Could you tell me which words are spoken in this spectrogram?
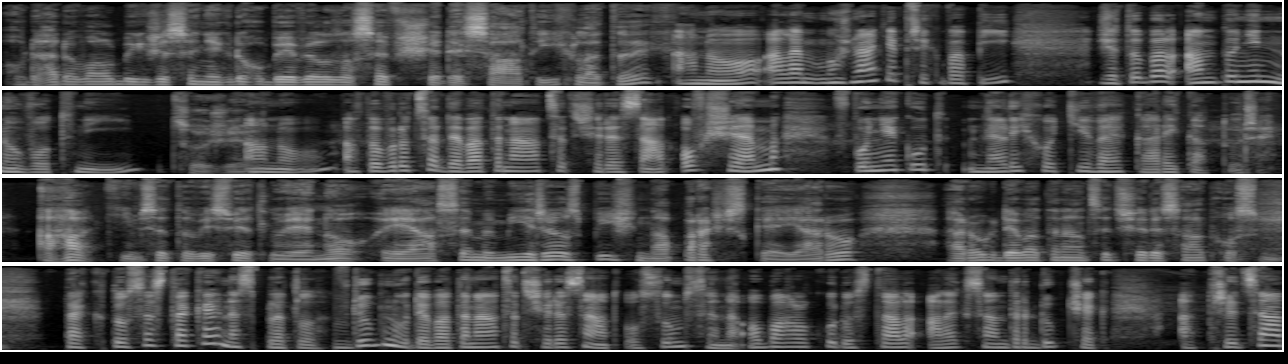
Odhadoval bych, že se někdo objevil zase v 60. letech. Ano, ale možná tě překvapí, že to byl Antonín Novotný. Cože? Ano, a to v roce 1960. Ovšem v poněkud nelichotivé karikatuře. Aha, tím se to vysvětluje. No, já jsem mířil spíš na Pražské jaro a rok 1968. Tak to ses také nespletl. V dubnu 1968 se na obálku dostal Aleksandr Dubček a 30.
